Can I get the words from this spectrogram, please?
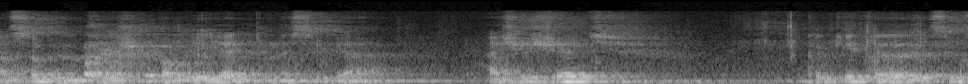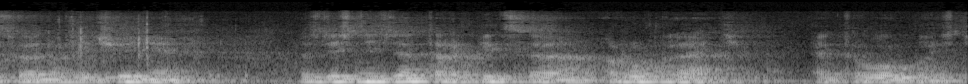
особенно дальше, повлиять на себя. Ощущать какие-то сексуальные влечения, здесь нельзя торопиться ругать эту область.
